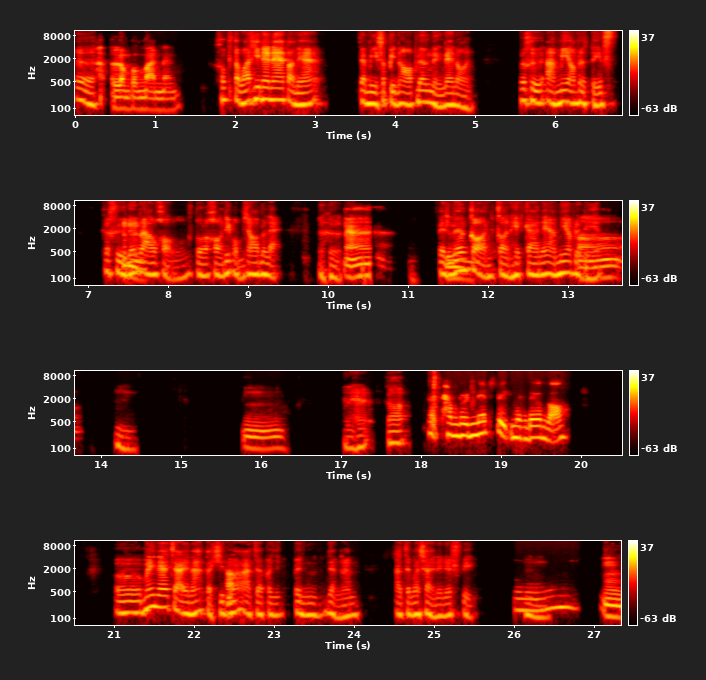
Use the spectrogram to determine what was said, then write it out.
เอออารมณ์ประมาณนั้นเขาแต่ว่าที่แน่ ๆ ตอนเนี้ย จะมี spin-off เรื่องหนึ่งแน่นอน ก็คือ Army of the Thief ก็คืออมเรื่องราวของตัวละครที่ผมชอบนั่นแหละ เอออ่าเป็นเรื่องก่อนก่อนเหตุการณ์ใน Army of the อ๋อ Dead อืม อืมนะฮะ ก็แต่จะทำโดย Netflix เหมือนเดิมเหรอ เออ ไม่แน่ใจนะ แต่คิดว่าอาจจะเป็นเป็นอย่างนั้น อาจจะมาฉายใน Netflix อืมอืม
